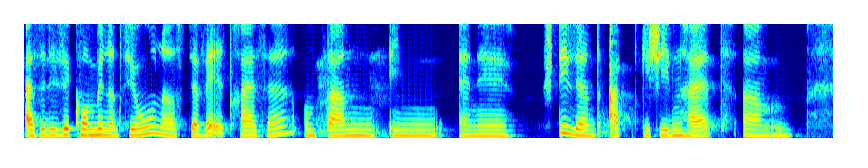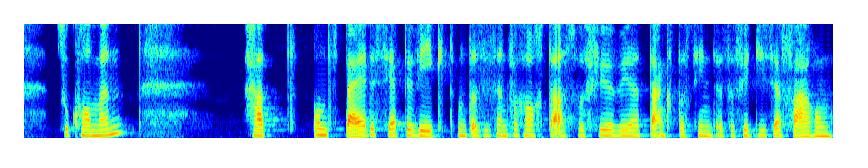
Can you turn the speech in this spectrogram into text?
Also diese Kombination aus der Weltreise und dann in eine Stille und Abgeschiedenheit ähm, zu kommen, hat uns beide sehr bewegt. Und das ist einfach auch das, wofür wir dankbar sind, also für diese Erfahrung.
